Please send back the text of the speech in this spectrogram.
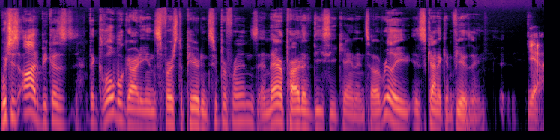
which is odd because the Global Guardians first appeared in Super Friends, and they're part of DC canon. So it really is kind of confusing. Yeah.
